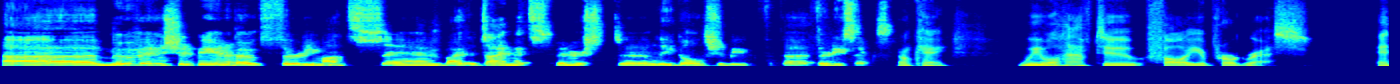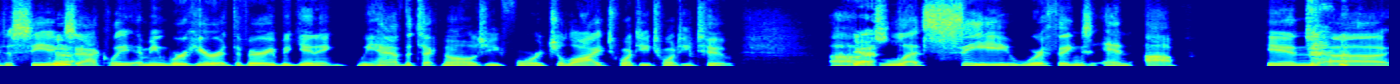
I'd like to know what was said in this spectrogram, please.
Uh, move in should be in about 30 months, and by the time it's finished, uh, legal should be uh, 36. Okay. We will have to follow your progress and to see exactly. Yeah. I mean, we're here at the very beginning. We have the technology for July 2022. Uh, yes. Let's see where things end up in, uh,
